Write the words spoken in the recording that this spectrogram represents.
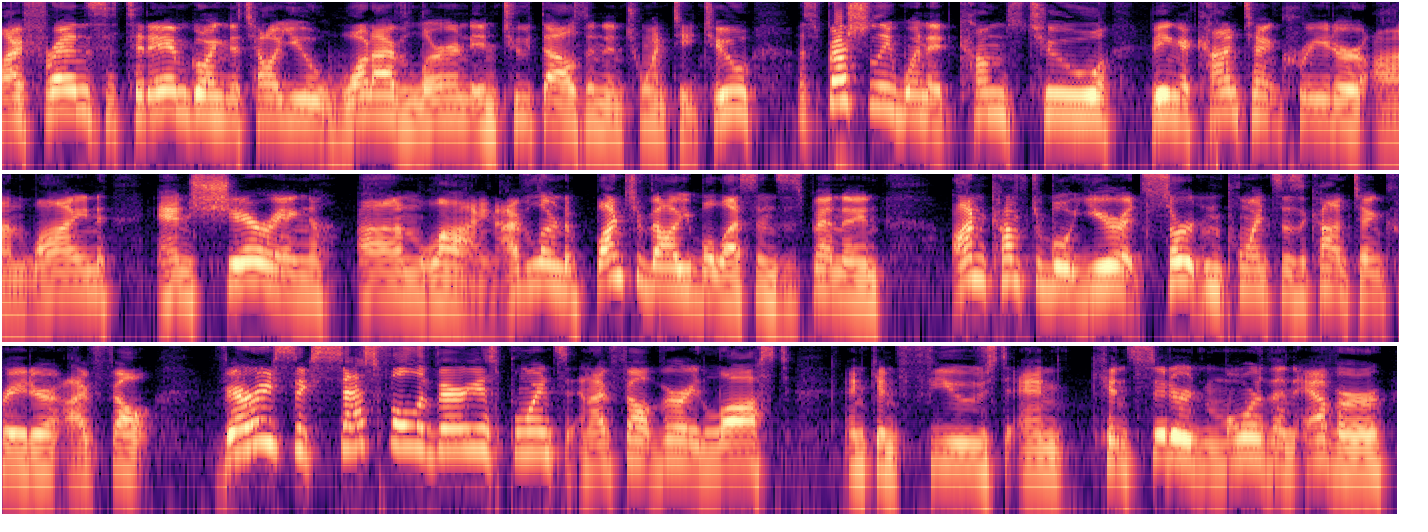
My friends, today I'm going to tell you what I've learned in 2022, especially when it comes to being a content creator online and sharing online. I've learned a bunch of valuable lessons. It's been an uncomfortable year at certain points as a content creator. I've felt very successful at various points, and I've felt very lost and confused and considered more than ever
